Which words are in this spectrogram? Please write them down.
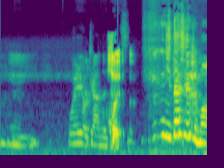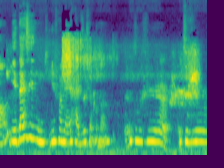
嗯，我也有这样的会。你担心什么？你担心你你传给孩子什么呢？就是就是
